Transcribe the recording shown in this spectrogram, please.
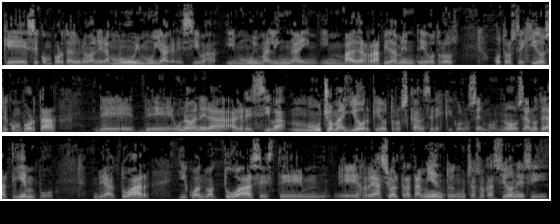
que se comporta de una manera muy, muy agresiva y muy maligna, in- invade rápidamente otros, otros tejidos, se comporta de, de una manera agresiva mucho mayor que otros cánceres que conocemos, ¿no? O sea, no te da tiempo de actuar y cuando actúas este, es reacio al tratamiento en muchas ocasiones y,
